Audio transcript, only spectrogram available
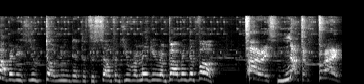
Properties you don't need that is the selfish you were making above me before. Tara is not afraid.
